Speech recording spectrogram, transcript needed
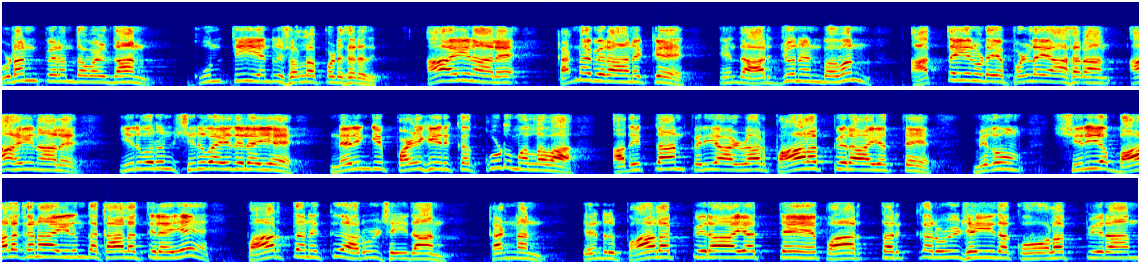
உடன் பிறந்தவள் தான் குந்தி என்று சொல்லப்படுகிறது. ஆகையினாலே கண்ணபிரானுக்கு இந்த அர்ஜுன் என்பவன் அத்தையனுடைய பிள்ளையாகிறான். ஆகையினாலே இருவரும் சிறுவயதிலேயே நெருங்கி பழகி இருக்க கூடும் அல்லவா அதைத்தான் பெரியாழ்வார் பாலப்பிராயத்தே மிகவும் சிறிய பாலகனாயிருந்த காலத்திலேயே பார்த்தனுக்கு அருள் செய்தான். கண்ணன் என்று பாலப்பிராயத்தே பார்த்தற்கருள் செய்த கோலப்பிரான்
